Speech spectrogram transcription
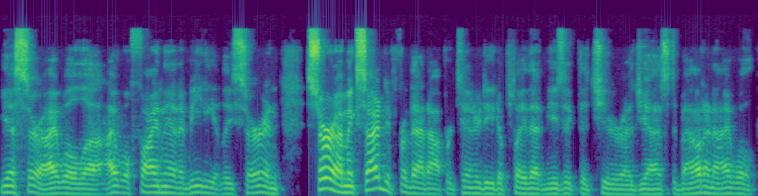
yes, sir. I will. Uh, I will find that immediately, sir. And sir, I'm excited for that opportunity to play that music that you're uh, jazzed about, and I will.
